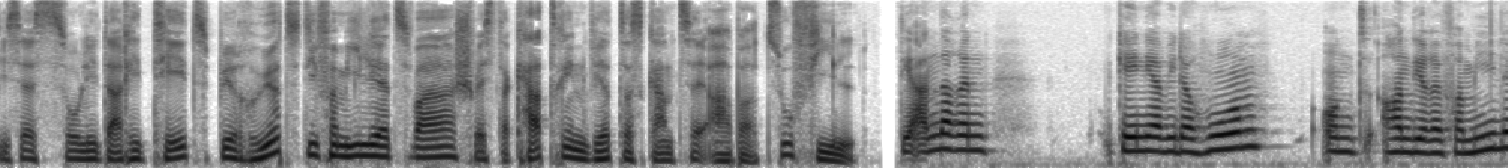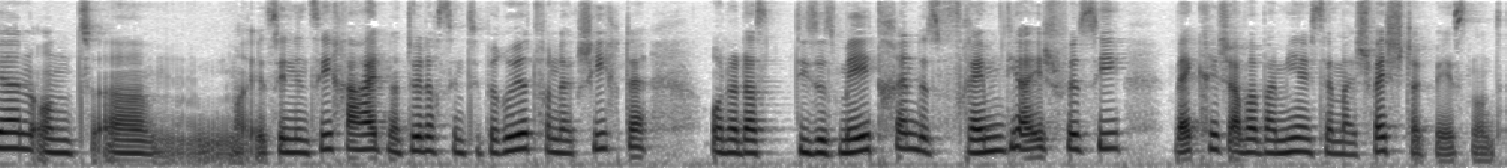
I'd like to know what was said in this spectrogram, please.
Diese Solidarität berührt die Familie zwar, Schwester Katrin wird das Ganze aber zu viel. Die anderen gehen ja wieder heim und haben ihre Familien und ähm, sind in Sicherheit. Natürlich sind sie berührt von der Geschichte oder dass dieses Mädchen, das fremd ja ist für sie, weg ist. Aber bei mir ist ja meine Schwester gewesen und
